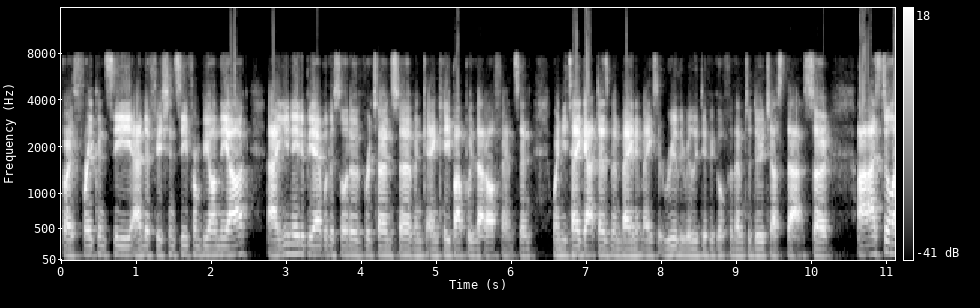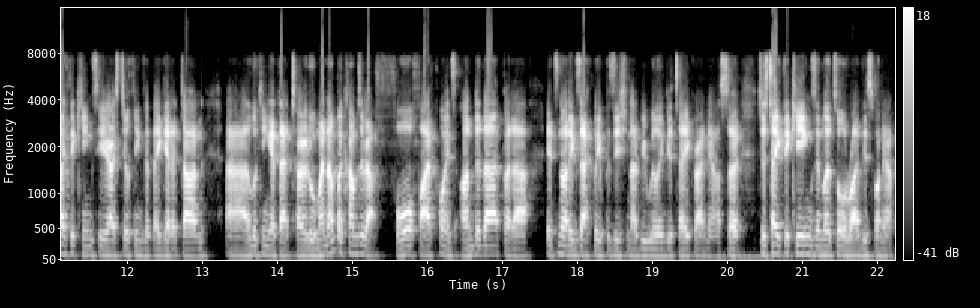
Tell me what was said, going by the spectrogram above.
both frequency and efficiency from beyond the arc, uh, you need to be able to sort of return serve and, and keep up with that offense. And when you take out Desmond Bane, it makes it really, really difficult for them to do just that. So uh, I still like the Kings here. I still think that they get it done. Uh, looking at that total, my number comes about four or five points under that, but uh, it's not exactly a position I'd be willing to take right now. So just take the Kings and let's all ride this one out.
